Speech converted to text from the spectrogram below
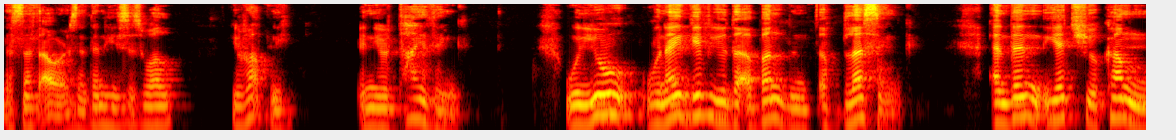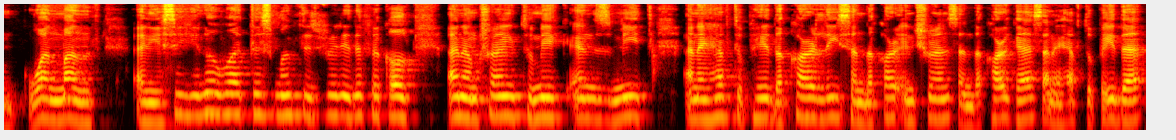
that's not ours. And then he says, Well, you robbed me in your tithing. When you when I give you the abundance of blessing, and then yet you come one month and you say, you know what, this month is really difficult and I'm trying to make ends meet and I have to pay the car lease and the car insurance and the car gas and I have to pay the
